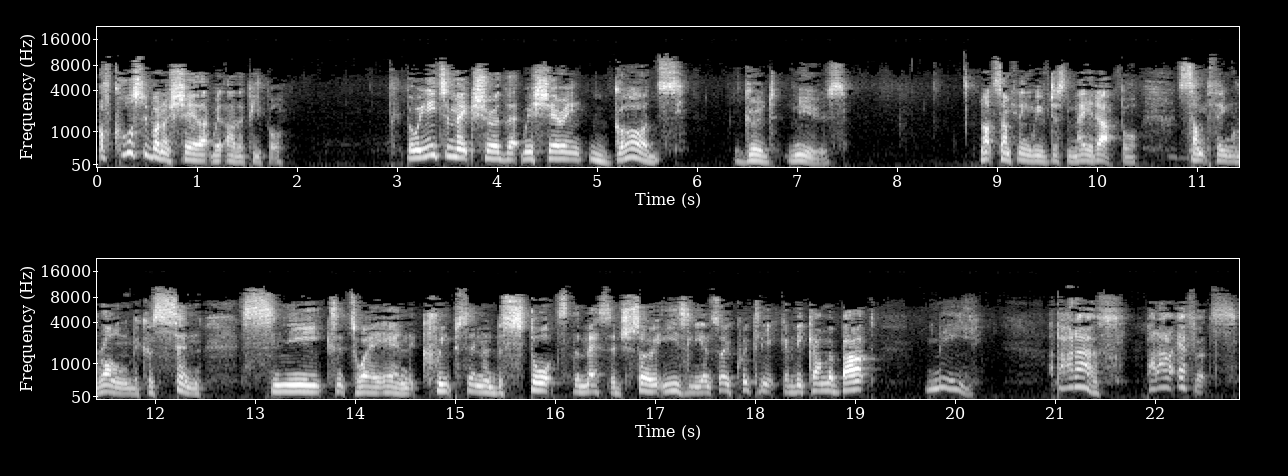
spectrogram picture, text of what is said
Of course, we want to share that with other people. But we need to make sure that we're sharing God's good news. Not something we've just made up or something wrong because sin sneaks its way in, it creeps in and distorts the message so easily and so quickly it can become about me, about us, about our efforts.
